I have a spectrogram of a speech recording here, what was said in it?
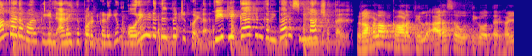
அன்றாட வாழ்க்கையின் அனைத்து பொருட்களையும் ஒரே இடத்தில் பெற்றுக்கொள்ள பிடி கேஷன் கரி பாரிஸில் லாட்சப்பல் ரமலான் காலத்தில் அரச உத்தியோகத்தர்கள்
